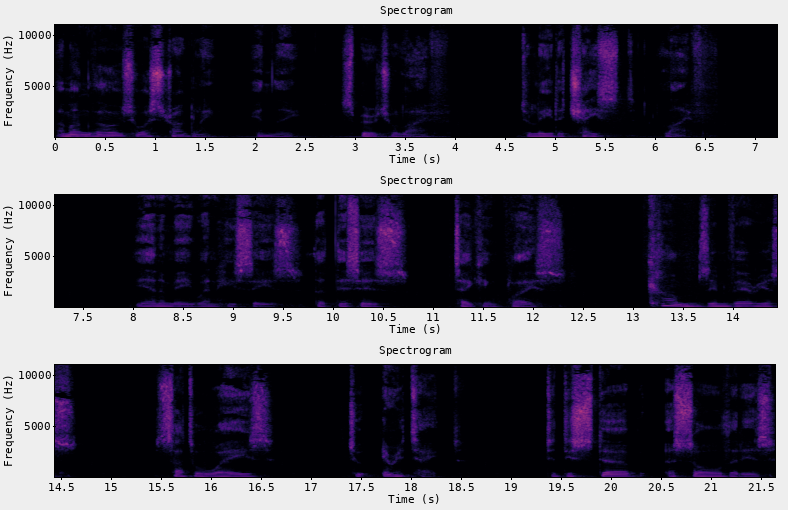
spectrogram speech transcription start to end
among those who are struggling in the spiritual life to lead a chaste life. The enemy, when he sees that this is taking place, comes in various subtle ways to irritate, to disturb a soul that is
